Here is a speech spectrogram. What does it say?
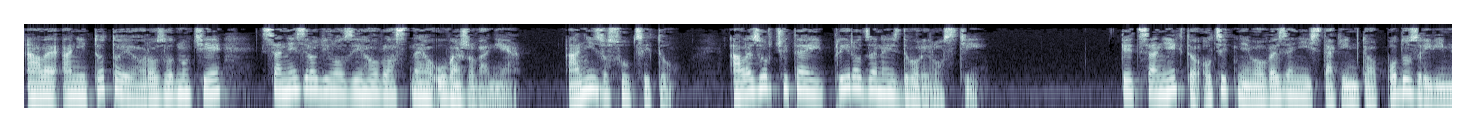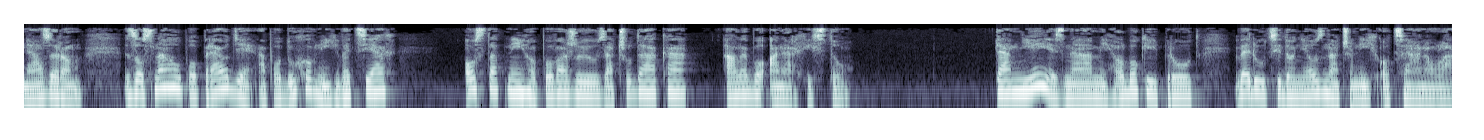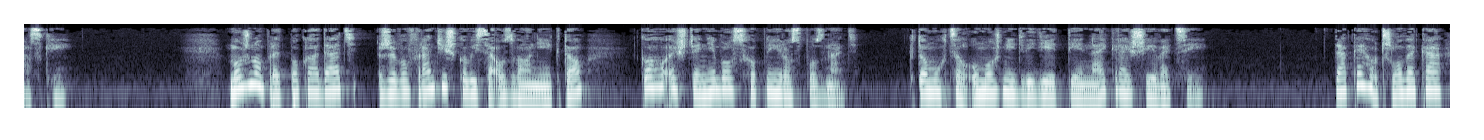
Ale ani toto jeho rozhodnutie sa nezrodilo z jeho vlastného uvažovania – ani zo súcitu, ale z určitej prirodzenej zdvorilosti. Keď sa niekto ocitne vo väzení s takýmto podozrivým názorom, so snahou po pravde a po duchovných veciach, ostatní ho považujú za čudáka alebo anarchistu. Tam nie je známy hlboký prúd vedúci do neoznačených oceánov lásky. Možno predpokladať, že vo Františkovi sa ozval niekto, koho ešte nebol schopný rozpoznať. K tomu chcel umožniť vidieť tie najkrajšie veci. Takého človeka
